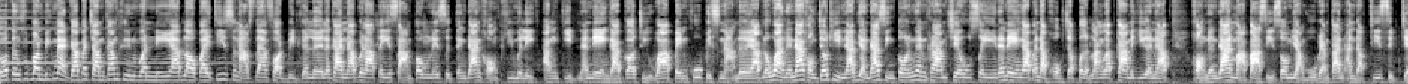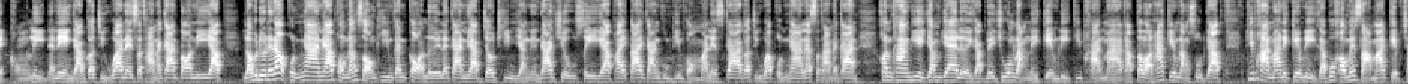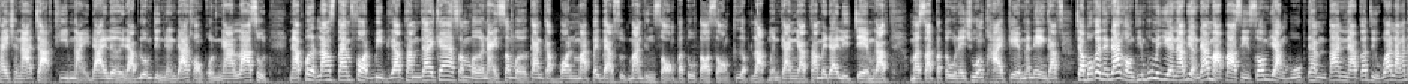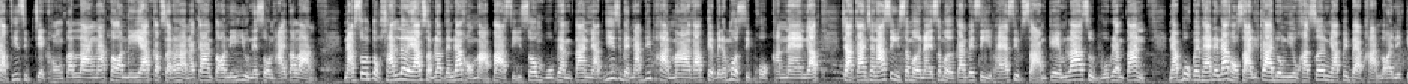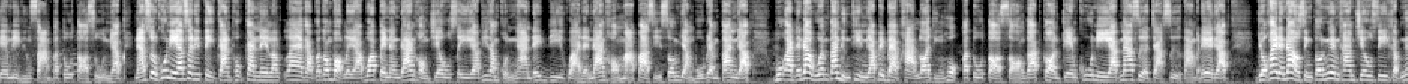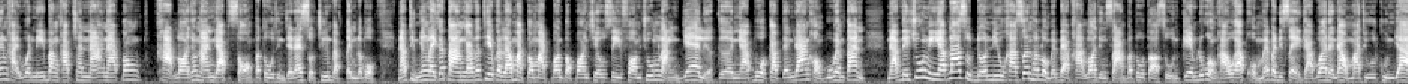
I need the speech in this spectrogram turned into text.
ตัวตึงฟุตบอลบิ๊กแมตช์ครับประจำค่ำคืนวันนี้ครับเราไปที่สนามสแตมฟอร์ดบิดกันเลยแล้วกันนะครับเวลาตีสามตรงในศึกทางด้านของพรีเมียร์ลีกอังกฤษนั่นเองครับก็ถือว่าเป็นคู่ปิดสนามเลยครับระหว่างทางด้านของเจ้าถิ่นนะครับอย่างด้านสิงโตน้ำเงินครามเชลซีนั่นเองครับอันดับ 6 จะเปิดรังรับการมาเยือนครับของทางด้านหมาป่าสีส้มอย่างวูแบมตันอันดับที่ 17 ของลีกนั่นเองครับก็ถือว่าในสถานการณ์ตอนนี้ครับเราไปดูในด้านของผลงานครับของทั้งสองทีมกันก่อนเลยแล้วกันครับเจ้าถิ่นอย่างทางด้านเชลซีครับภายใต้การคุมทีมของมาเลสกาก็ถือว่าผลงานและสถานการณ์ค่อนข้างที่จะย่ำแย่เลยครับในช่วงหลังในเกมลีกที่ผ่านมาครับตลอด 5 เกมหลังสุดครับที่ผ่านมาในเกมลีกครับพวกเขาไม่สามารถเก็บชัยชนะจากทีมไหนได้เลยนะครับรวมถึงทางด้านของผลงานล่าสุดนะเปิดลังสแตมฟอร์ดบิดครับทำได้แค่เสมอไหนเสมอกันกับบอลมัดไปแบบสุดมันถึง 2 ประตูต่อ 2 เกือบหลับเหมือนกันครับถ้าไม่ได้ลีเจมส์ครับมาซัดประตูในช่วงท้ายเกมนั่นเองครับจะพบกันทางด้านของทีมผู้มาเยือนนะครับอย่างด้านหมาป่าสีส้มอย่างวูฟแฮมตันนะครับก็ถือว่ารังอันดับที่ 17 ของตารางนะตอนนี้ครับกับสถานการณ์ตอนนี้อยู่ในโซนท้ายตาราง นะโซนตกชั้นเลยครับสำหรับทางด้านของหมาป่าสีส้มวูฟแฮมตันครับ21 นัดที่ผ่านมาครับ เก็บไปทั้งหมด 16 คะแนนครับ จากการชนะ 4 เสมอในเสมอกันไป 4 แพ้ 13 เกมล่าสุดวูฟแฮมตันนะบุกไปแพ้ทางด้านของสาริกาดงนิวคาสเซิลครับไปแบบขาดลอยในเกมลีกถึง 3 ประตูต่อศูนย์ครับนะส่วนคู่นี้ครับสถิติการพบกันในนัดแรกครับก็ต้องบอกเลยครับว่าเป็นทางด้านของเชลซีครับที่ทำผลงานได้ดีกว่าทางด้านของหมาป่าสีส้มอย่างวูฟแฮมตันครับบุกอัดทางด้านวูฟแฮมตันถึงถิ่นครับไปแบบขาดลอยถึง 6 ประตูต่อ2ครับก่อนเกมคู่นี้ครับน่าเสือจากสื่อื่อต่างประเทศครับยกให้ทางด้านของสิงโตเงื่อนคามเชลซีกับเงื่อนไขวันนี้บังคับชนะนะต้องขาดลอยเท่านั้นครับสองประตูถึงจะได้สดชื่นแบบเต็มระบบนะถึงอย่างไรก็ตามครับถ้าเทียบกันแล้วหมัดต่อหมัดปอนต่อปอนเชลซีฟอร์มช่วงหลังแย่เหลือเกินครับบวกกับทางด้านของบูแฮมตันนะในช่วงนี้ครับล่าสุดโดนนิวคาสเซิลถล่มไปแบบขาดลอยถึง 3 ประตูต่อศูนย์เกมลุกของเขาครับผมไม่ปฏิเสธครับว่าทางด้านของมาติอุสคุนยา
